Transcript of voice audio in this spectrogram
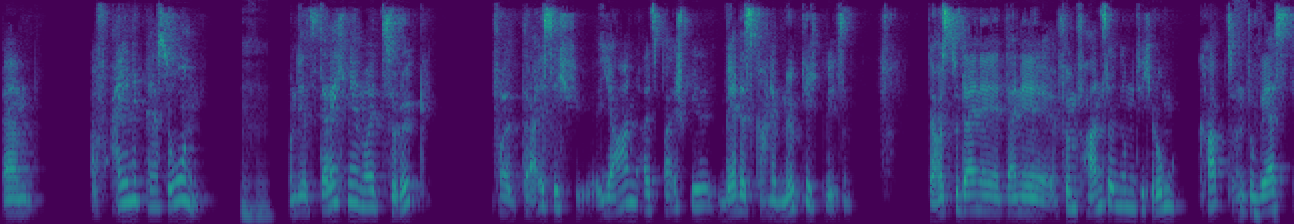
Ähm, auf eine Person. Mhm. Und jetzt rechne mal zurück, vor 30 Jahren als Beispiel, wäre das gar nicht möglich gewesen. Da hast du deine, deine fünf Hanseln um dich rum gehabt und du wärst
